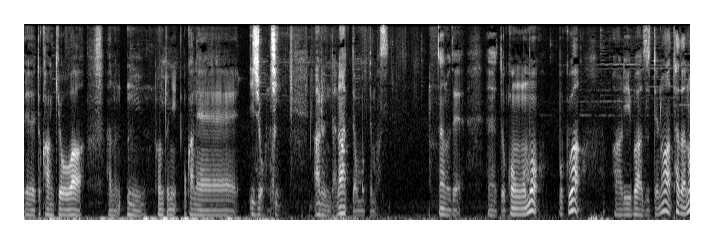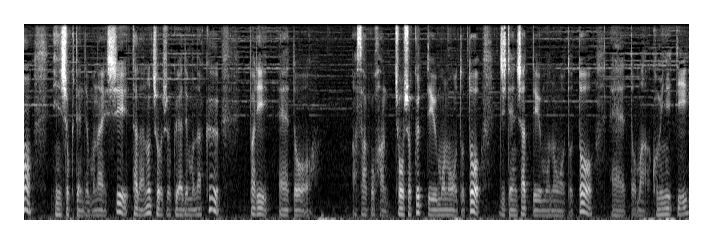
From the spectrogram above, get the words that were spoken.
えーと、環境はあの、うん、本当にお金以上にあるんだなって思ってます。なので、えーと、今後も僕は Early Birds っていうのはただの飲食店でもないしただの朝食屋でもなくやっぱり、えーと朝ごはん朝食っていう物事と自転車っていう物事と,、えーとまあ、コミュニティ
